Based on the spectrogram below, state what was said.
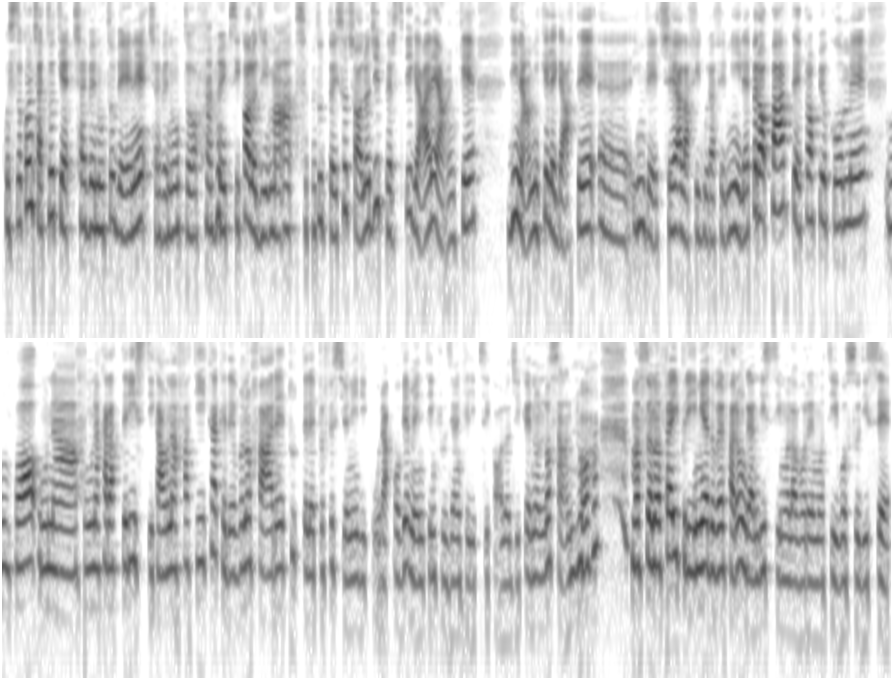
questo concetto ci è venuto bene, ci è venuto a noi psicologi, ma soprattutto ai sociologi per spiegare anche dinamiche legate eh, invece alla figura femminile, però parte proprio come un po' una, una, caratteristica, una fatica che devono fare tutte le professioni di cura, ovviamente inclusi anche gli psicologi che non lo sanno, ma sono fra i primi a dover fare un grandissimo lavoro emotivo su di sé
